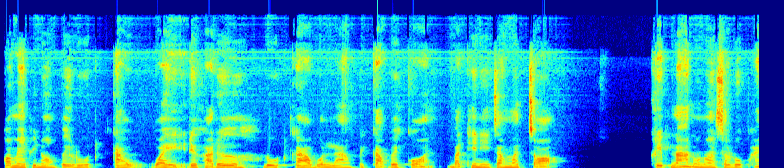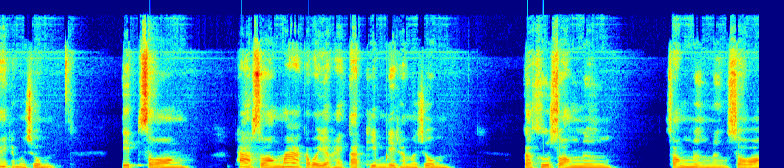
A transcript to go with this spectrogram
พ่อแม่พี่น้องไปรูดเก้าไว้เด้อค่ะเด้อรูดเก้าบนล่างไปกลับไว้ก่อน บัดที่นี้จังมาเจาะ คลิปหนานูหน่อยสรุปให้ท่านผู้ชม ติดสองถ้าสองมากก็บ่อยากให้ตัดทิมได้ท่านผู้ชม ก็คือสองหนึ่งสองหนึ่งหนึ่งสอง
